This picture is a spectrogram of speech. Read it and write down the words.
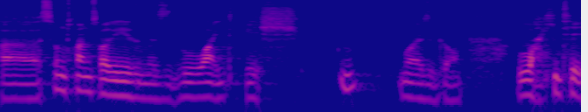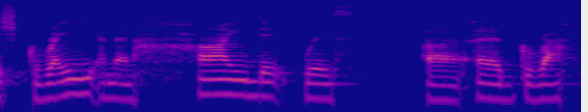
Uh, sometimes I leave them as lightish. where has it gone? Lightish grey and then hide it with uh, a graph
